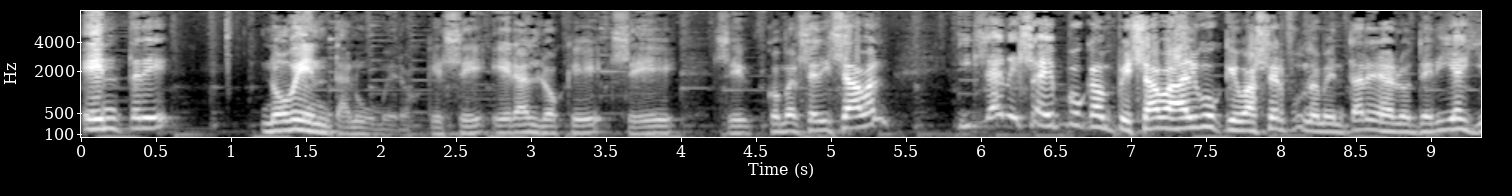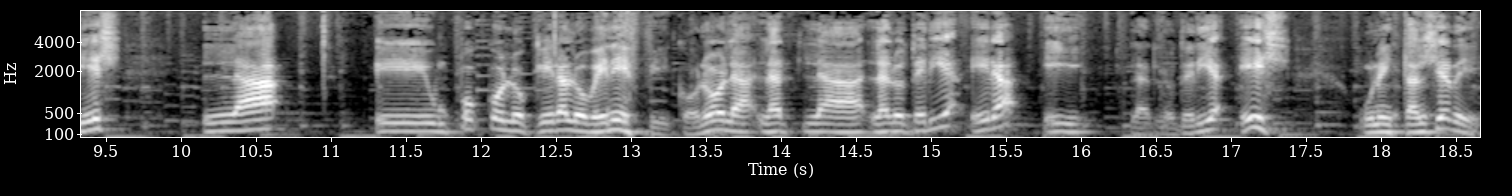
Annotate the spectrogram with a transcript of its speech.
entre 90 números, que se, eran los que se, se comercializaban. Y ya en esa época empezaba algo que va a ser fundamental en las loterías y es la eh, un poco lo que era lo benéfico, ¿no? La, la, la, lotería era, y la lotería es una instancia de,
